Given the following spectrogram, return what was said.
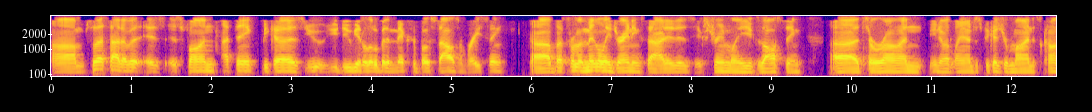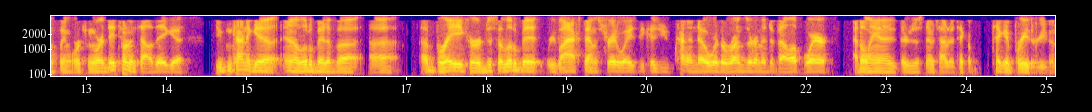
Um, so that side of it is is fun, I think, because you you do get a little bit of mix of both styles of racing. Uh, but from a mentally draining side, it is extremely exhausting uh, to run, you know, Atlanta just because your mind is constantly working. Where Daytona and Talladega, you can kind of get in a little bit of a, a a break or just a little bit relaxed down the straightaways because you kind of know where the runs are going to develop. Where at Atlanta, there's just no time to take a take a breather even.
